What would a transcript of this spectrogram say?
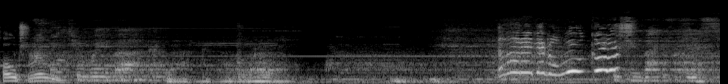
Folks really. Your way back. Oh, that nigga woke us. Came back for this.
